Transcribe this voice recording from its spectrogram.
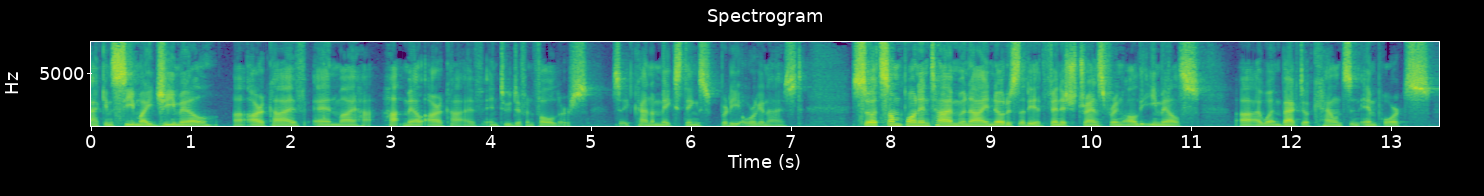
I can see my Gmail uh, archive and my Hotmail archive in two different folders. So it kind of makes things pretty organized. So at some point in time when I noticed that it had finished transferring all the emails, uh, I went back to accounts and imports,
